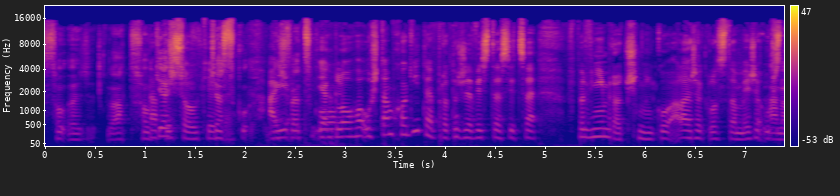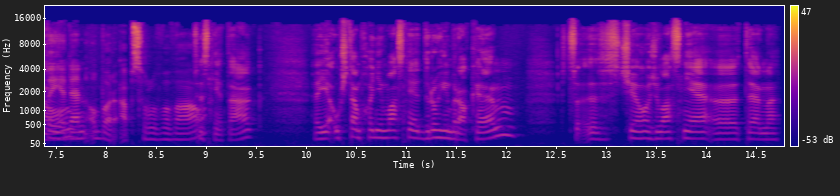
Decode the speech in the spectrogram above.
sou, eh, na soutěž na v Česku, A Švédsku. jak dlouho už tam chodíte? Protože vy jste sice v prvním ročníku, ale řekl jste mi, že už ano, jste jeden obor absolvoval. Přesně tak. Já už tam chodím vlastně druhým rokem, z čehož vlastně ten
